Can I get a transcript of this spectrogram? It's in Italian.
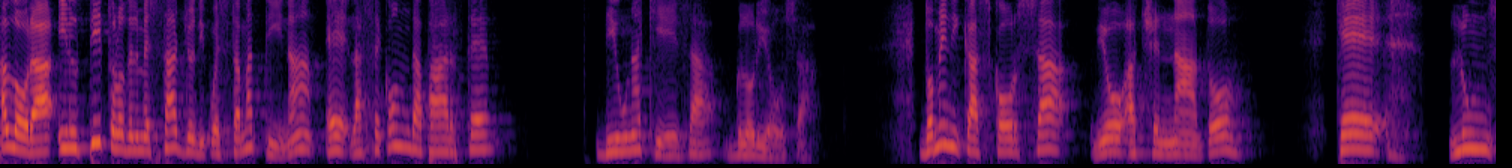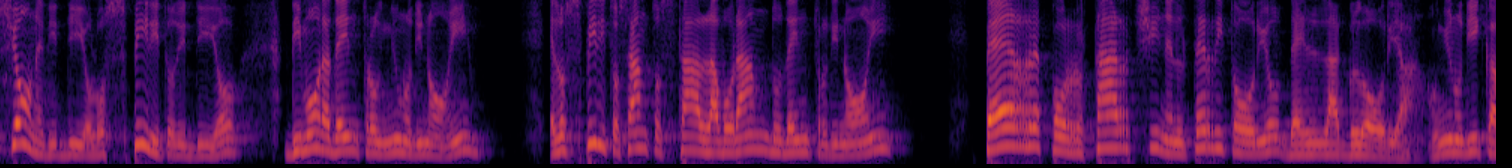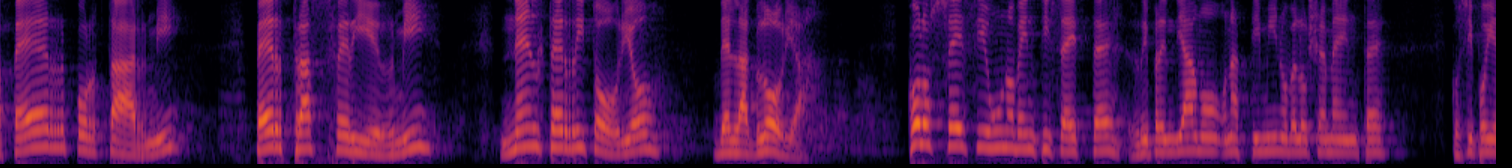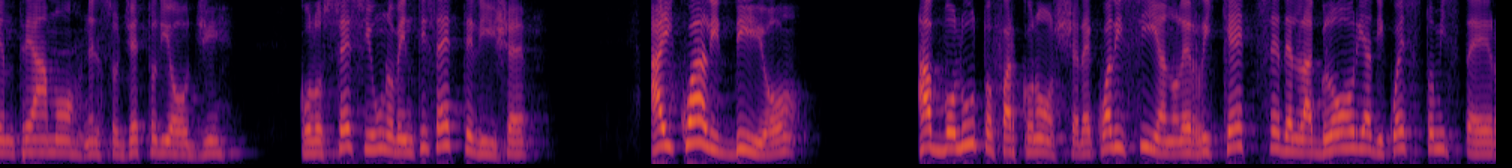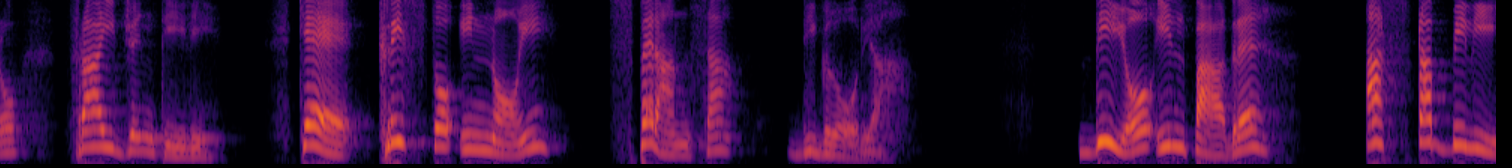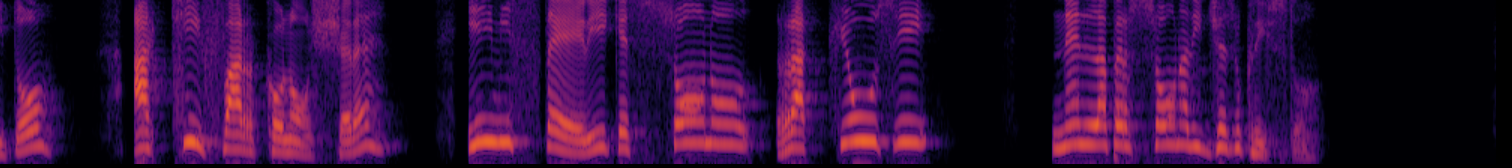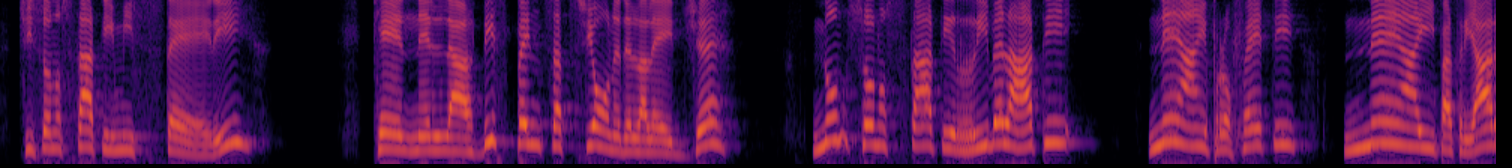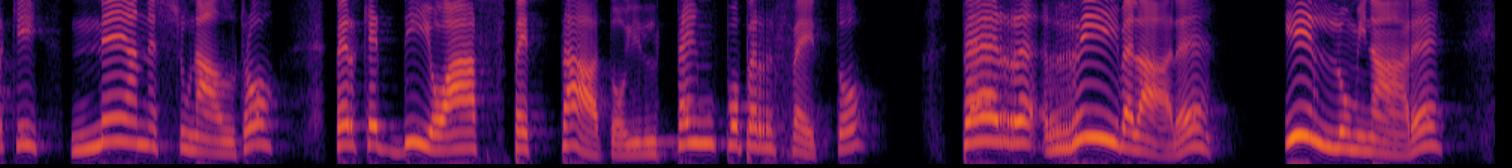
Allora, il titolo del messaggio di questa mattina è la seconda parte di una chiesa gloriosa. Domenica scorsa vi ho accennato che l'unzione di Dio, lo Spirito di Dio, dimora dentro ognuno di noi e lo Spirito Santo sta lavorando dentro di noi per portarci nel territorio della gloria. Ognuno dica per portarmi, per trasferirmi nel territorio della gloria. Colossesi 1:27, riprendiamo un attimino velocemente, così poi entriamo nel soggetto di oggi. Colossesi 1:27 dice, ai quali Dio ha voluto far conoscere quali siano le ricchezze della gloria di questo mistero fra i gentili, che è Cristo in noi, speranza di gloria. Dio il Padre ha stabilito a chi far conoscere i misteri che sono racchiusi nella persona di Gesù Cristo. Ci sono stati misteri che nella dispensazione della legge non sono stati rivelati né ai profeti né ai patriarchi né a nessun altro perché Dio ha aspettato aspettato il tempo perfetto per rivelare, illuminare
